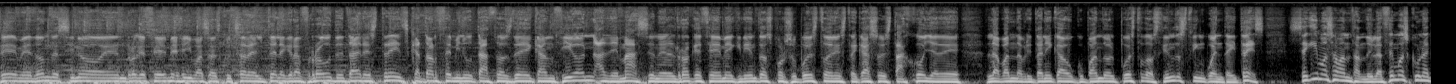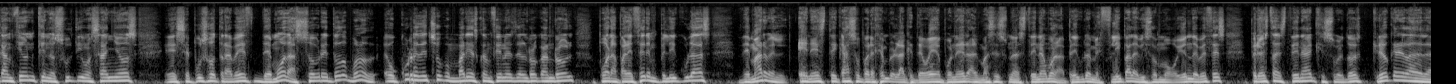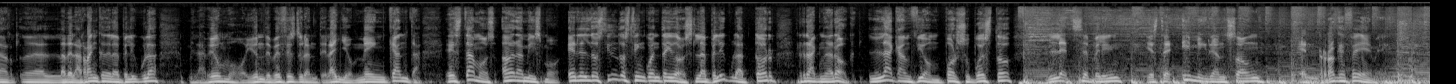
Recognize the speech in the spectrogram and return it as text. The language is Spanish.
FM. ¿Dónde si no en Rock FM ibas a escuchar el Telegraph Road de Dire Straits? 14 minutazos de canción. Además, en el Rock FM 500, por supuesto, en este caso, esta joya de la banda británica ocupando el puesto 253. Seguimos avanzando y lo hacemos con una canción que en los últimos años eh, se puso otra vez de moda. Sobre todo, bueno, ocurre de hecho con varias canciones del rock and roll por aparecer en películas de Marvel. En este caso, por ejemplo, la que te voy a poner, además es una escena, bueno, la película me flipa, la he visto un mogollón de veces, pero esta escena, que sobre todo creo que era la, de la, del arranque de la película, me la veo un mogollón de veces durante el año. Me encanta. Estamos ahora mismo en el 252, la película Thor Ragnarok. La canción, por supuesto, Led Zeppelin y este Immigrant Song en Rock FM.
